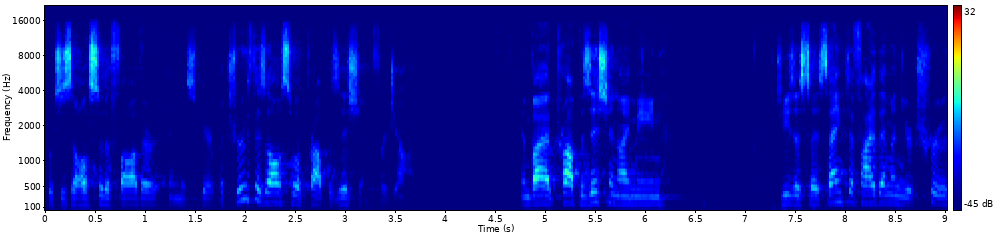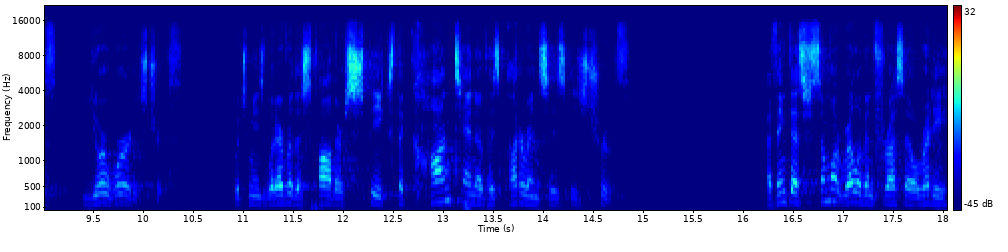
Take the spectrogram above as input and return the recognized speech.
which is also the Father and the Spirit. But truth is also a proposition for John. And by a proposition, I mean, Jesus says, Sanctify them in your truth. Your word is truth, which means whatever the Father speaks, the content of his utterances is truth. I think that's somewhat relevant for us already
